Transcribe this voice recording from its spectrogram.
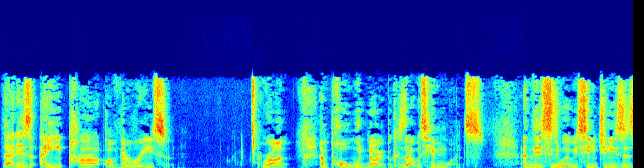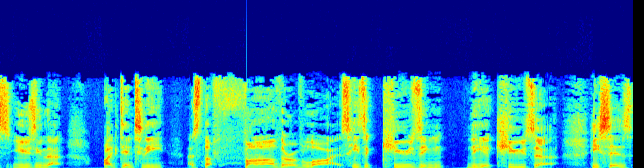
that is a part of the reason. Right? And Paul would know because that was him once. And this is where we see Jesus using that identity as the father of lies. He's accusing the accuser. He says,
